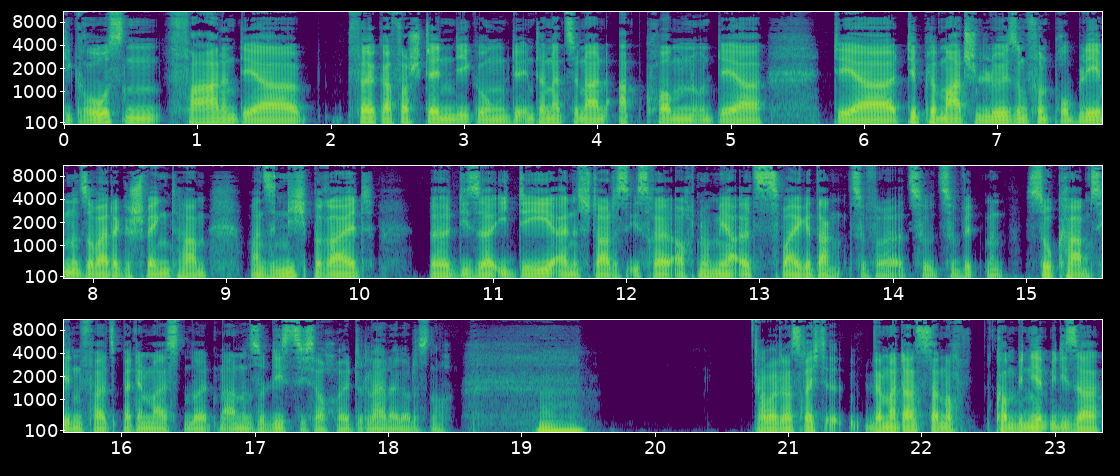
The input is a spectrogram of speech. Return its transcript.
die großen Fahnen der Völkerverständigung, der internationalen Abkommen und der der diplomatischen Lösung von Problemen und so weiter geschwenkt haben, waren sie nicht bereit, äh, dieser Idee eines Staates Israel auch nur mehr als zwei Gedanken zu, zu, zu widmen. So kam es jedenfalls bei den meisten Leuten an und so liest sich auch heute leider Gottes noch. Mhm. Aber du hast recht, wenn man das dann noch kombiniert mit dieser,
